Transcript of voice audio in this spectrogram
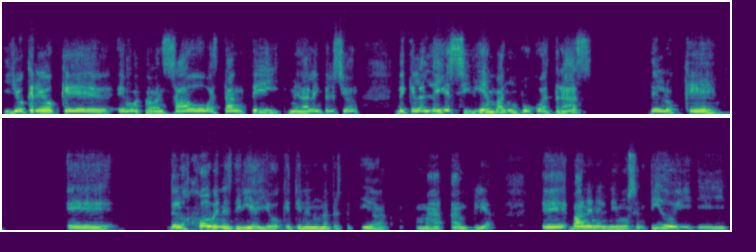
Y yo creo que hemos avanzado bastante y me da la impresión de que las leyes, si bien van un poco atrás de lo que, eh, de los jóvenes, diría yo, que tienen una perspectiva más amplia, eh, van en el mismo sentido y,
